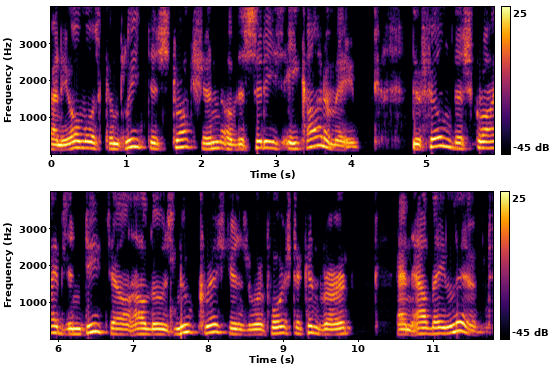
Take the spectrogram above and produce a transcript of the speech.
and the almost complete destruction of the city's economy. The film describes in detail how those new Christians were forced to convert and how they lived.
